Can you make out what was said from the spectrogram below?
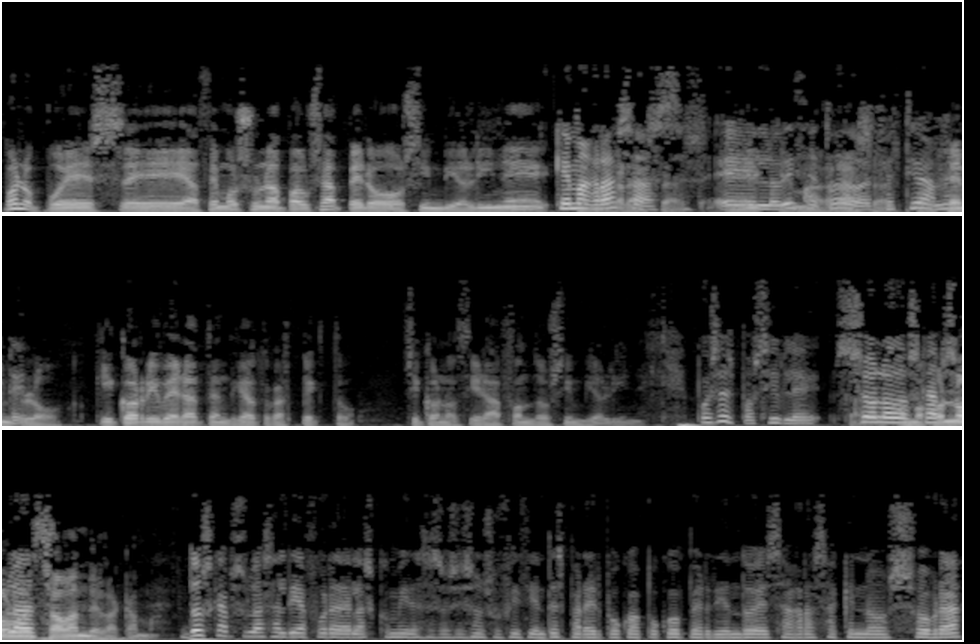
Bueno, pues eh, hacemos una pausa, pero sin violines. Quema grasas, eh, ¿eh? lo dice todo, efectivamente. Por ejemplo, Kiko Rivera tendría otro aspecto si conociera a fondo sin violines. Pues es posible. Solo dos cápsulas. de la cama. Dos cápsulas al día fuera de las comidas, eso sí, son suficientes para ir poco a poco perdiendo esa grasa que nos sobra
